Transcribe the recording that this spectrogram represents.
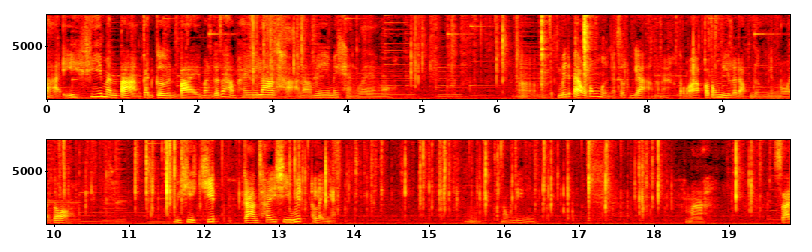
สัยที่มันต่างกันเกินไป มันก็จะทำให้รากฐานนะไม่ไม่แข็งแรงเนาะไม่ได้แปลว่าต้องเหมือนกันซะทุกอย่างนะ แต่ว่าก็ต้องมีระดับหนึ่งอย่างน้อยก็ วิธีคิด การใช้ชีวิตอะไรเงี้ยน้องดิน มาใส่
